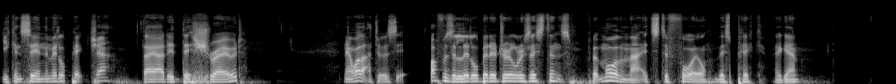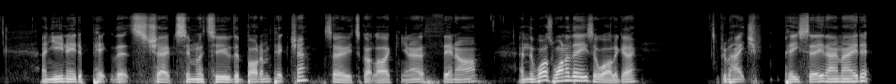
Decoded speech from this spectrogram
you can see in the middle picture, they added this shroud. Now, what that does, it offers a little bit of drill resistance, but more than that, it's to foil this pick again. And you need a pick that's shaped similar to the bottom picture. So it's got like, you know, a thin arm. And there was one of these a while ago from HPC, they made it.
